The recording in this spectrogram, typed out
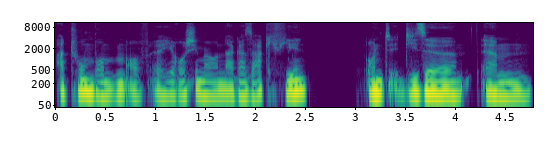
Atombomben auf äh, Hiroshima und Nagasaki fielen. Und diese ähm,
